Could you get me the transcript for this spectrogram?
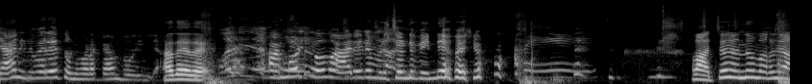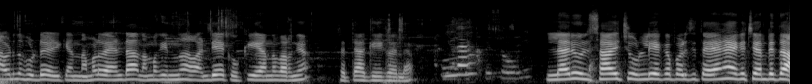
ഞാൻ ഇതുവരെ തുണി മുടക്കാൻ പോയില്ല. അതെ അതെ. അങ്ങോട്ട് പോകുമ്പോ ആരെയും വിളിച്ചോണ്ട് പിന്നെ വരും. അപ്പോൾ അച്ഛൻ എന്നും പറഞ്ഞു അവിടുന്ന് ഫുഡ് കഴിക്കാൻ. നമ്മൾ വേണ്ട നമുക്ക് ഇന്ന് വണ്ടിയെ കുക്ക് ചെയ്യാന്ന് പറഞ്ഞ് സെറ്റാക്കിയേക്കല്ല എല്ലാവരും ഉത്സാഹിച്ച് ഉള്ളിയൊക്കെ പൊളിച്ച് തേങ്ങയൊക്കെ ചേർത്തിട്ടാ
